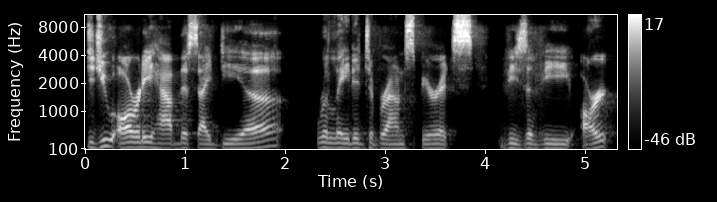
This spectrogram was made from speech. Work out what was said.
Did you already have this idea related to brown spirits vis-a-vis art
